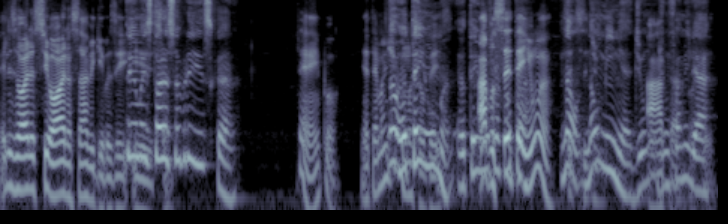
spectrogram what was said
Eles olham, se olham, sabe, Gibas? E, tem uma história sobre isso, cara. Tem, pô. E até mais não, uma, eu tenho talvez. uma. Eu tenho ah, uma você tem uma? Não, você, não de... minha, de um, ah, de um tá, familiar.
